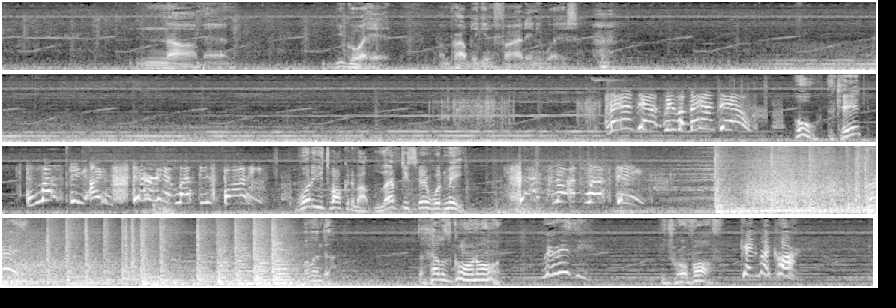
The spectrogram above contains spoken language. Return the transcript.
Nah, man. You go ahead. I'm probably getting fired anyways. Kid? Lefty! I am staring at Lefty's body! What are you talking about? Lefty's here with me. That's not Lefty! Hey! Melinda, the hell is going on? Where is he? He drove off. Get in my car!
